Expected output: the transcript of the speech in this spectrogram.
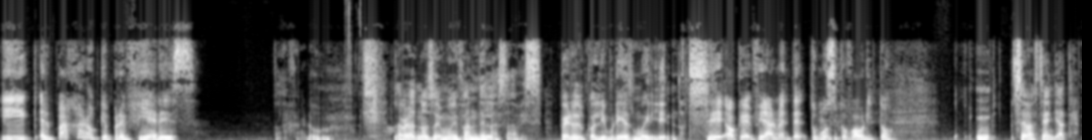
¿Y el pájaro que prefieres? Pájaro. La verdad no soy muy fan de las aves, pero el colibrí es muy lindo. Sí, ok. Finalmente, ¿tu músico favorito? Mm, Sebastián Yatra.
